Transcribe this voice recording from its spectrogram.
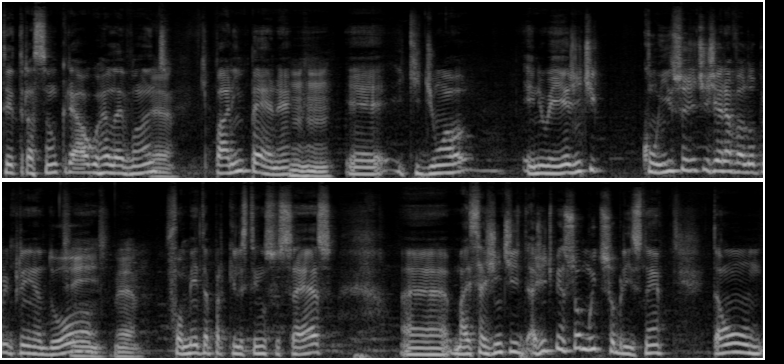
ter tração, criar algo relevante É. que pare em pé, né? Uhum. É, e que de uma. Anyway, a gente. Com isso, a gente gera valor para o empreendedor, Sim, é. fomenta para que eles tenham sucesso. É, mas a gente, a gente pensou muito sobre isso, né? Então,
